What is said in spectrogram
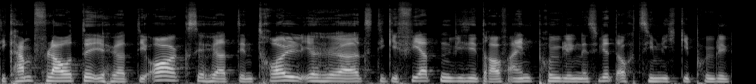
die Kampflaute, ihr hört die Orks, ihr hört den Troll, ihr hört die Gefährten, wie sie drauf einprügeln. Es wird auch ziemlich geprügelt.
